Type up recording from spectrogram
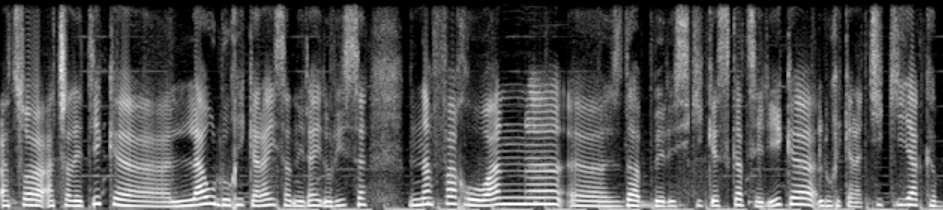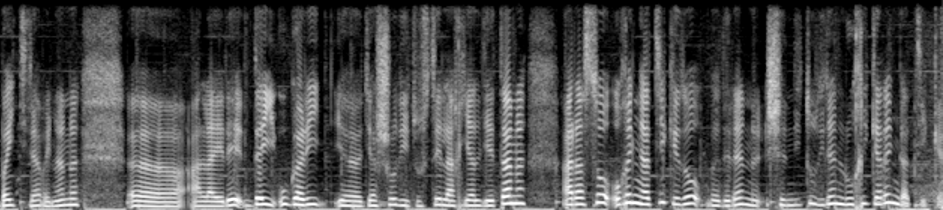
atzoa atxaletik uh, lau lurrikara izan dira iduriz Nafarroan. Uh, ez da bereziki kezkatzerik lurrikara txikiak baitira benan uh, ala ere dei ugari uh, jaso dituzte larrialdietan arazo horrengatik edo bederen senditu diren lurrikaren gatik.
